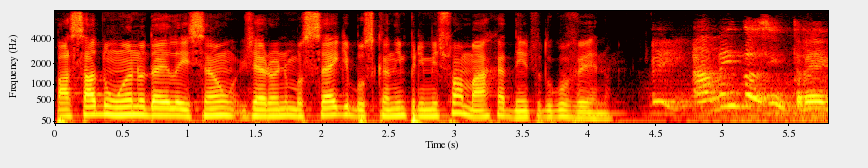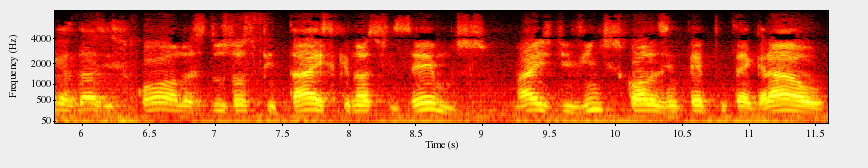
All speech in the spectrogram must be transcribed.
Passado um ano da eleição, Jerônimo segue buscando imprimir sua marca dentro do governo. Bem, além das entregas das escolas, dos hospitais que nós fizemos, mais de 20 escolas em tempo integral,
